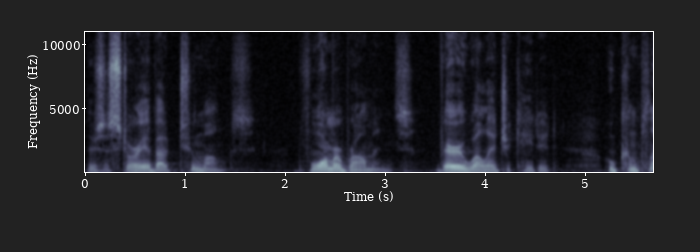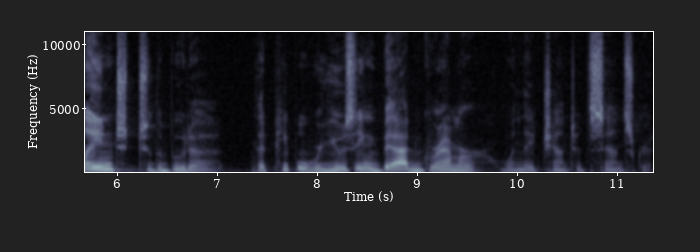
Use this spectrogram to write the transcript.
There's a story about two monks, former Brahmins, very well educated, who complained to the Buddha that people were using bad grammar when they chanted Sanskrit.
